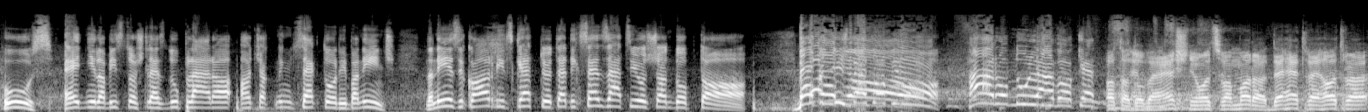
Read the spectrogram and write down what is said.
20. Egy nyila biztos lesz duplára, ha csak nincs szektorhiba, nincs. Na nézzük, a 32-t eddig szenzációsan dobta. Ott is bedobja! 3-0-ával kettő. 6 a dobás, 80 marad, de 76-ra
